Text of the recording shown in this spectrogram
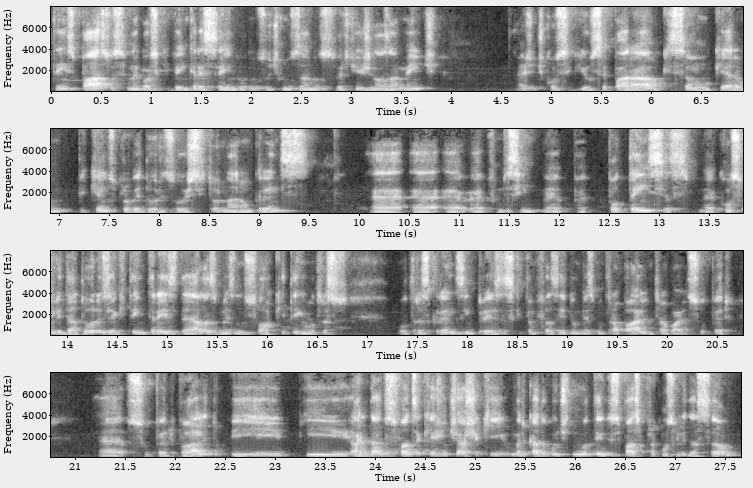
tem espaço, esse negócio que vem crescendo nos últimos anos vertiginosamente. A gente conseguiu separar o que são, o que eram pequenos provedores hoje se tornaram grandes é, é, é, assim, potências consolidadoras, e aqui tem três delas, mas não só, aqui tem outras, outras grandes empresas que estão fazendo o mesmo trabalho, um trabalho super, super válido, e, e a realidade dos fatos é que a gente acha que o mercado continua tendo espaço para consolidação,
